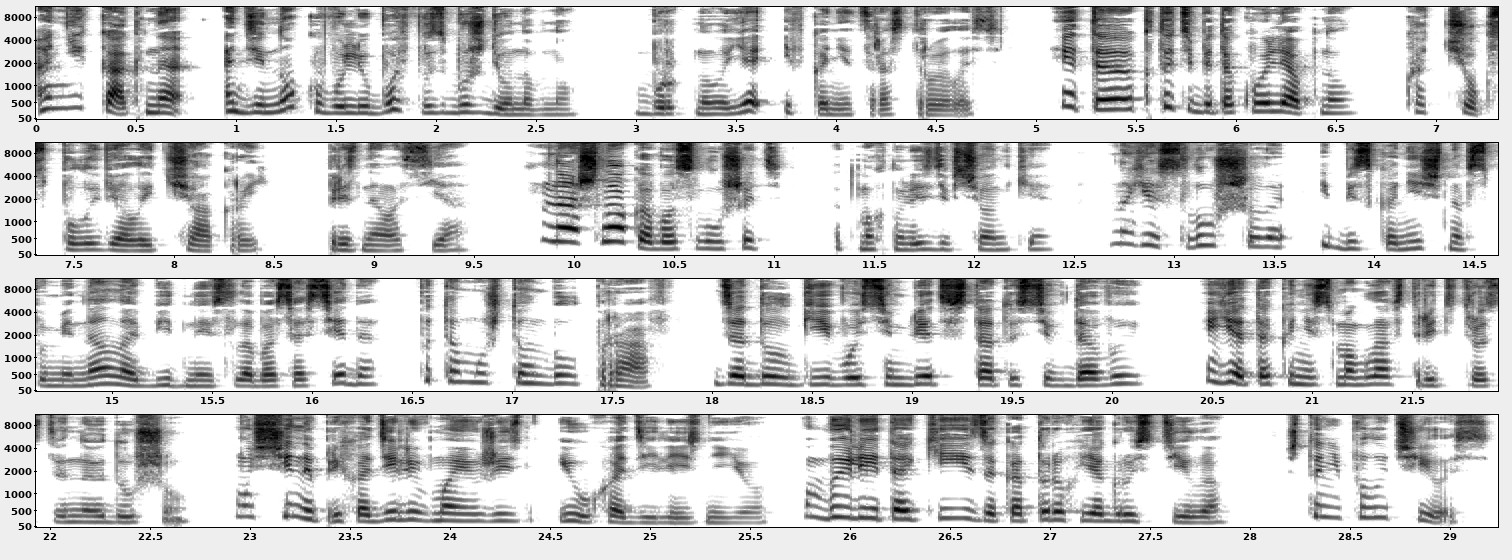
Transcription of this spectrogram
«А не как на одинокую любовь возбужденовну», — буркнула я и вконец расстроилась. «Это кто тебе такой ляпнул?» «Качок с полувялой чакрой», — призналась я. «Нашла кого слушать», — отмахнулись девчонки. Но я слушала и бесконечно вспоминала обидные слова соседа, потому что он был прав. За долгие восемь лет в статусе вдовы я так и не смогла встретить родственную душу. Мужчины приходили в мою жизнь и уходили из нее. Были и такие, за которых я грустила, что не получилось.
